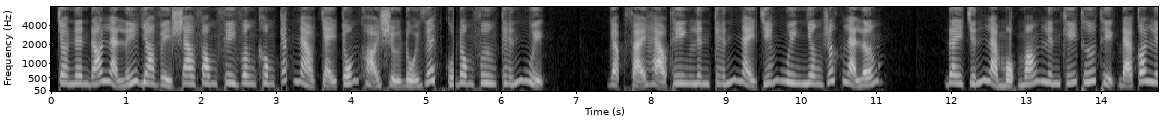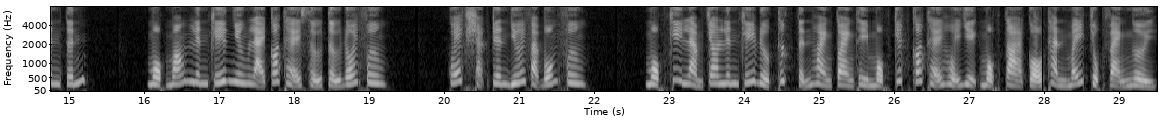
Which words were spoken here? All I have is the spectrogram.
Cho nên đó là lý do vì sao Phong Phi Vân không cách nào chạy trốn khỏi sự đuổi giết của Đông Phương Kính Nguyệt. Gặp phải Hạo Thiên linh kính này chiếm nguyên nhân rất là lớn. Đây chính là một món linh khí thứ thiệt đã có linh tính. Một món linh khí nhưng lại có thể xử tử đối phương, quét sạch trên dưới và bốn phương. Một khi làm cho linh khí được thức tỉnh hoàn toàn thì một kích có thể hủy diệt một tòa cổ thành mấy chục vạn người.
